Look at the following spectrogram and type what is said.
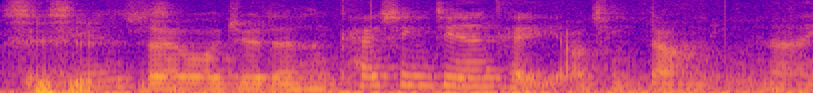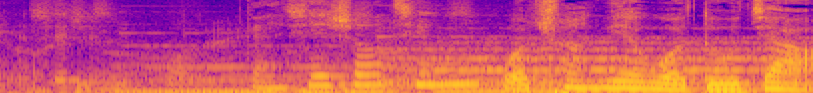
谢谢。所以我觉得很开心，今天可以邀请到您，那也谢谢你过来。感谢收听《我创业我独角》，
